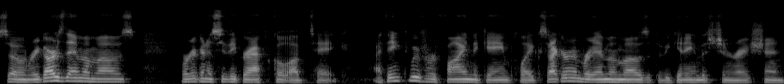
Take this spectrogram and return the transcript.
So, in regards to MMOs, we're going to see the graphical uptake. I think we've refined the gameplay because I can remember MMOs at the beginning of this generation,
